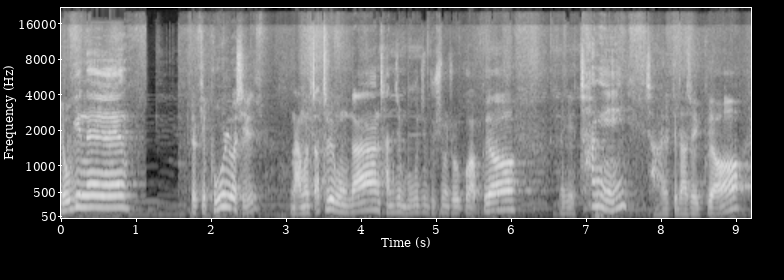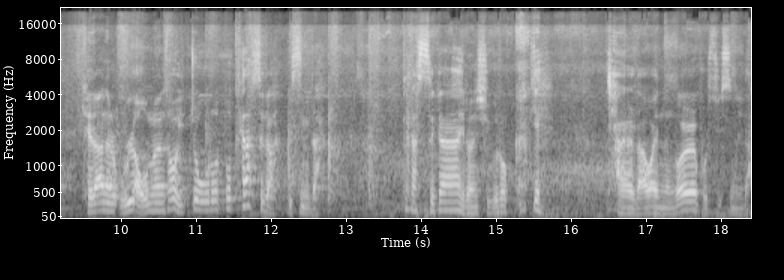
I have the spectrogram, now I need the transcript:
여기는 이렇게 보일러실 남은 짜투리 공간 잔짐 묵은짐 두시면 좋을 것 같고요. 여기 창이 자 이렇게 놔져 있고요. 계단을 올라오면서 이쪽으로 또 테라스가 있습니다. 테라스가 이런 식으로 크게 잘 나와 있는 걸 볼 수 있습니다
